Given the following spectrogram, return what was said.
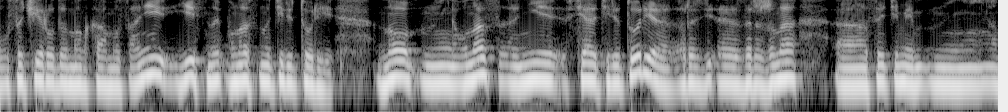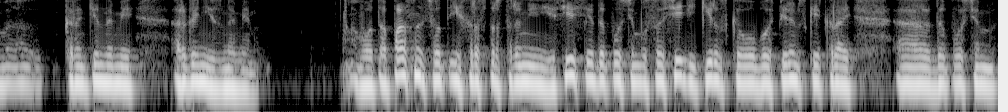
усачи рода монохамуса, они есть у нас на территории. Но у нас не вся территория э, заражена с этими карантинными организмами. Вот, опасность вот их распространения. Если, допустим, у соседей Кировская область, Пермский край, э, допустим,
